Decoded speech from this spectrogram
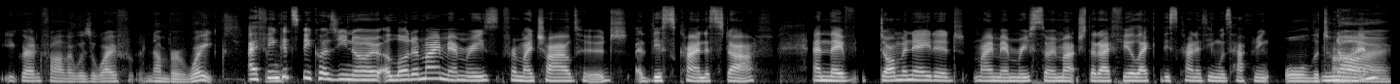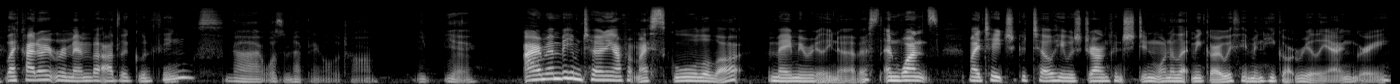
your grandfather was away for a number of weeks. I think it's because, you know, a lot of my memories from my childhood, uh, this kind of stuff, and they've dominated my memory so much that I feel like this kind of thing was happening all the time. No. Like, I don't remember other good things. No, it wasn't happening all the time. Yeah. I remember him turning up at my school a lot. Made me really nervous. And once my teacher could tell he was drunk and she didn't want to let me go with him, and he got really angry.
